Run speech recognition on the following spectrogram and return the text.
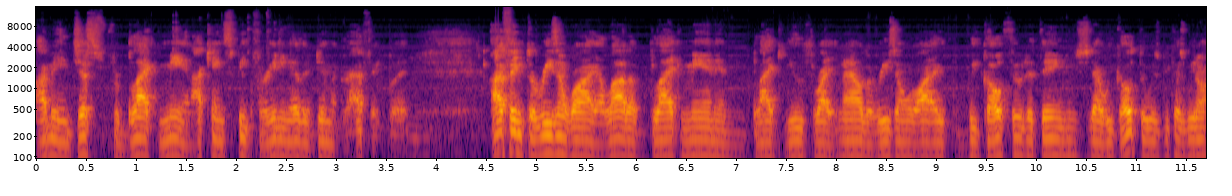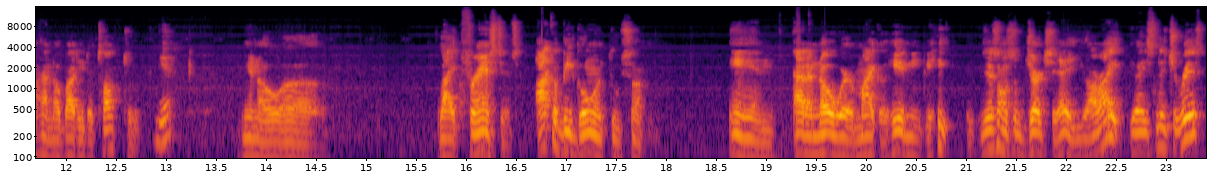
I mean, just for black men, I can't speak for any other demographic, but mm-hmm. I think the reason why a lot of black men and black youth right now, the reason why we go through the things that we go through is because we don't have nobody to talk to. Yeah. You know, uh, like for instance, I could be going through something, and out of nowhere, Michael hit me just on some jerk shit. Hey, you all right? You ain't slit your wrist?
